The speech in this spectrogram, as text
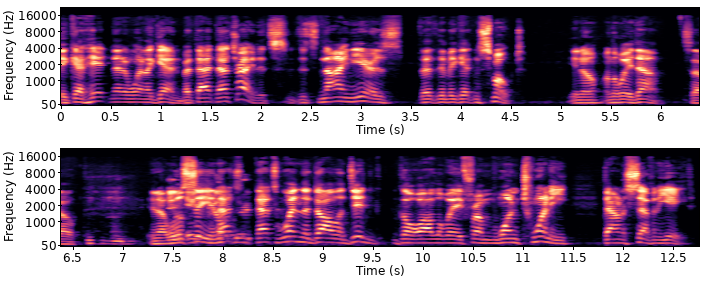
It got hit and then it went again. But that that's right. It's it's nine years that they've been getting smoked, you know, on the way down. So, you know, we'll And- see. And that's that's when the dollar did go all the way from 120 down to 78.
